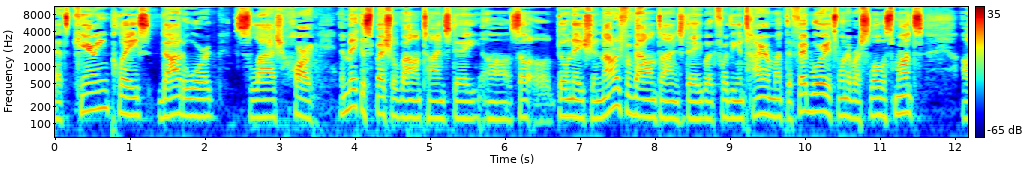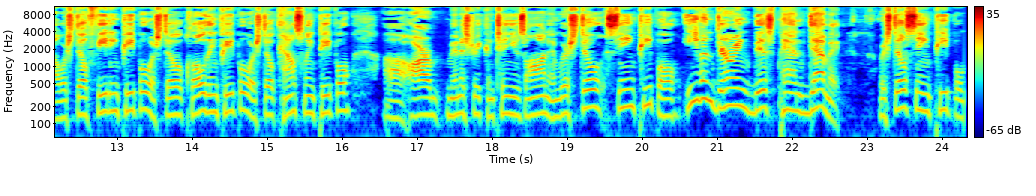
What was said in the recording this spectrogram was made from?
That's caringplace.org slash heart and make a special Valentine's Day uh, uh, donation, not only for Valentine's Day, but for the entire month of February. It's one of our slowest months. Uh, we're still feeding people. We're still clothing people. We're still counseling people. Uh, our ministry continues on and we're still seeing people, even during this pandemic, we're still seeing people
